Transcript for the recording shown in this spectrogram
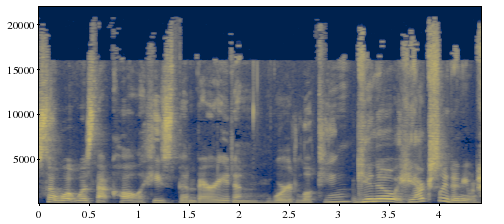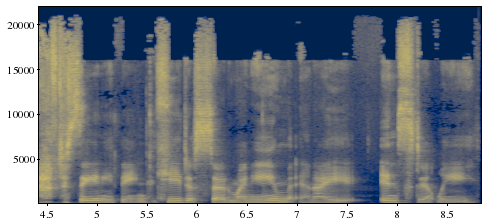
So what was that call? He's been buried and we're looking. You know, he actually didn't even have to say anything. He just said my name and I instantly,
